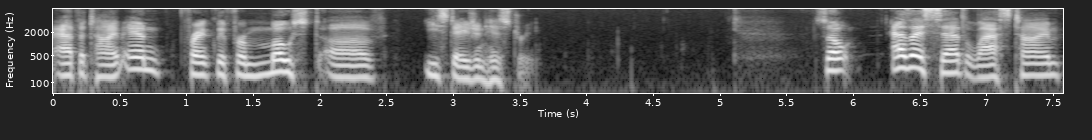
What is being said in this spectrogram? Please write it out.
at the time, and frankly, for most of East Asian history. So, as I said last time,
